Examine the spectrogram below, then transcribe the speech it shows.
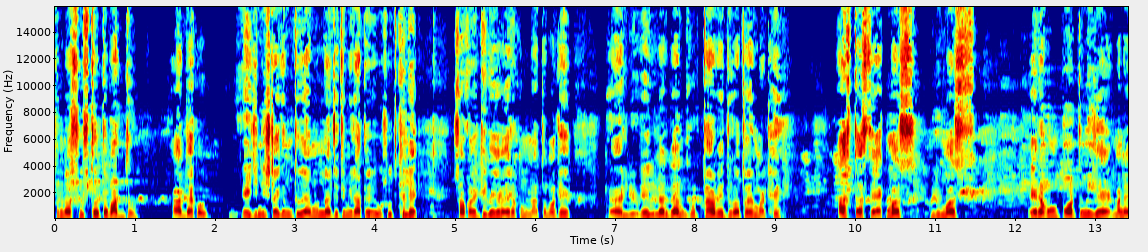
তোমরা সুস্থ হতে বাধ্য। আর দেখো, এই জিনিসটা কিন্তু এমন না যে তুমি রাতে ওষুধ খেলে সকালে ঠিক হয়ে যাবে, এরকম না। তোমাকে রেগুলার ব্যায়াম করতে হবে দৌড়াতে হবে মাঠে। আস্তে আস্তে এক মাস, দু মাস, এরকম পর তুমি যে মানে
